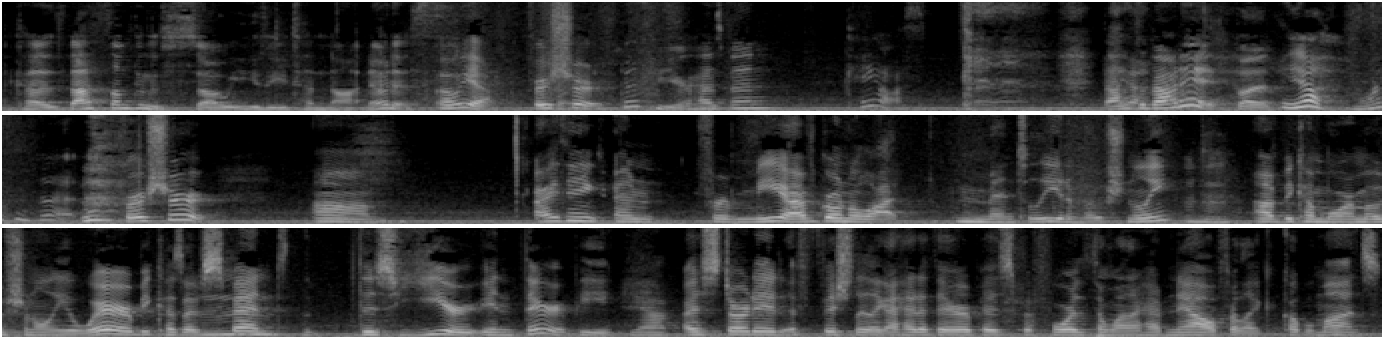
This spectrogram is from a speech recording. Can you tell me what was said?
Because that's something that's so easy to not notice. Oh yeah, for sure. This year has been chaos. That's Yeah. about it, but Yeah, more than that. for sure. Um, I think, and for me, I've grown a lot mentally and emotionally. Mhm. I've become more emotionally aware because I've spent th- this year in therapy. Yeah. I started officially, like, I had a therapist before the one I have now for like a couple months.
